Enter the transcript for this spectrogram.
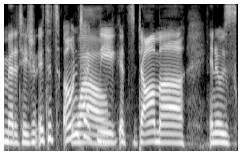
Meditation. It's its own Wow. technique. It's Dhamma, and it was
